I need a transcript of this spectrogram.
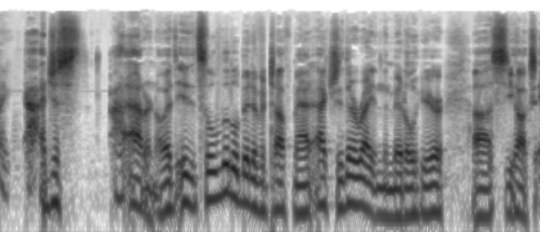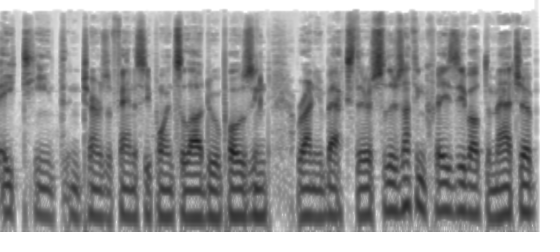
I, I just. I I don't know. It, it's a little bit of a tough match. Actually, they're right in the middle here. Uh, Seahawks 18th in terms of fantasy points allowed to opposing running backs there. So there's nothing crazy about the matchup.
